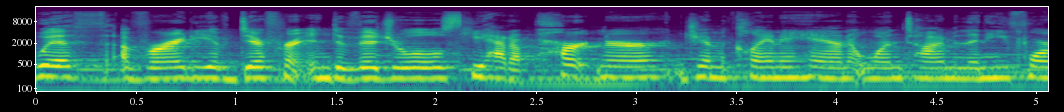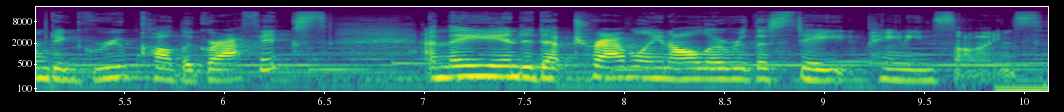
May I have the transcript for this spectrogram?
with a variety of different individuals. He had a partner, Jim Clanahan, at one time, and then he formed a group called the Graphics, and they ended up traveling all over the state painting signs.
